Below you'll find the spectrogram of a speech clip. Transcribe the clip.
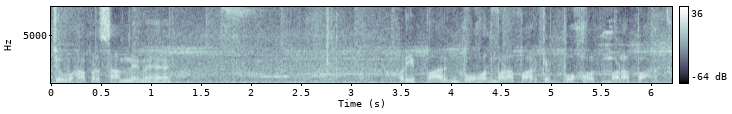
जो वहाँ पर सामने में है। और ये पार्क बहुत बड़ा पार्क है, बहुत बड़ा पार्क।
